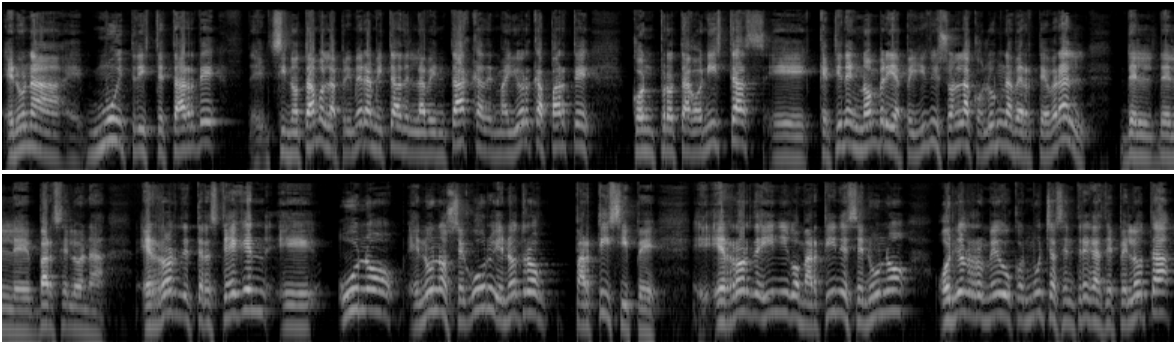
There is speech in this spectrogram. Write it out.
en una muy triste tarde. si notamos la primera mitad la ventaja del Mallorca, parte con protagonistas eh, que tienen nombre y apellido y son la columna vertebral del, eh, Barcelona. Error de Ter Stegen, eh, uno en uno seguro y en otro partícipe. error de Íñigo Martínez en uno, Oriol Romeu con muchas entregas de pelota,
